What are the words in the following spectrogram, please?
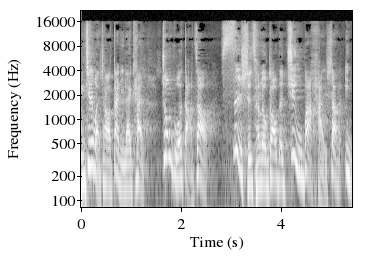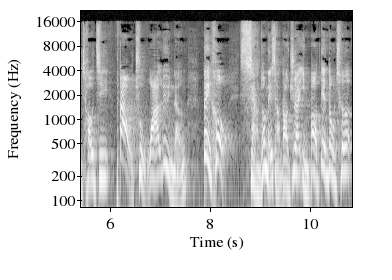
们今天晚上要带你来看中国打造四十层楼高的巨无霸海上印钞机，到处挖绿能，背后想都没想到，居然引爆电动车。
